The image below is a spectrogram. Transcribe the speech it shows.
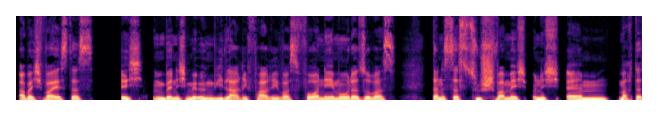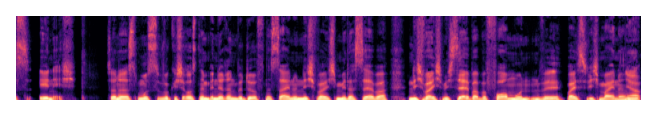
Aber ich weiß, dass ich, wenn ich mir irgendwie Larifari was vornehme oder sowas, dann ist das zu schwammig und ich ähm, mache das eh nicht. Sondern das muss wirklich aus einem inneren Bedürfnis sein und nicht, weil ich mir das selber, nicht weil ich mich selber bevormunden will. Weißt du, wie ich meine? Ja,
